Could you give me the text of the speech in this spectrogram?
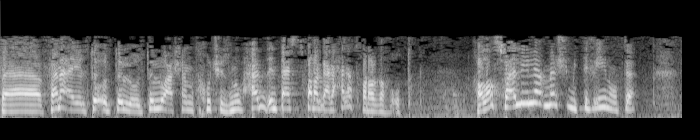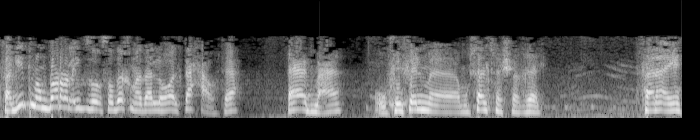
فأنا قلت قلت له قلت له عشان ما تاخدش ذنوب حد انت عايز تتفرج على حاجة اتفرجها في أوضتك. خلاص؟ فقال لي لا ماشي متفقين وبتاع. فجيت من بره لقيت صديقنا ده اللي هو التحى وبتاع قاعد معاه وفي فيلم آه، مسلسل شغال. فأنا إيه؟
